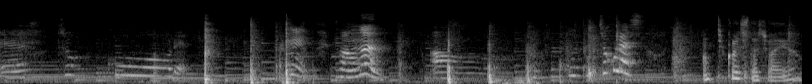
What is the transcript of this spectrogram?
에스 초콜릿. 응, 저는 어 초콜릿. 응, 초콜릿이 더 좋아요.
